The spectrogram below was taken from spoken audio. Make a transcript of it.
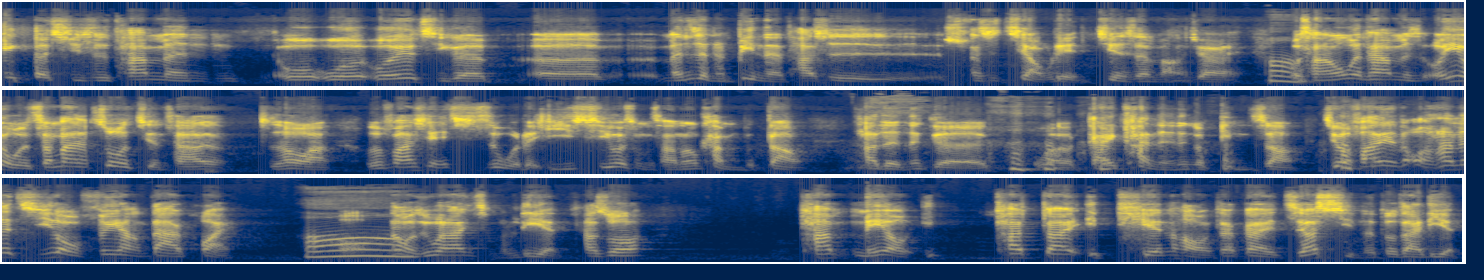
那个其实他们。我我我有几个呃门诊的病人，他是算是教练，健身房教练。我常常问他们，因为我上班做检查之后啊，我就发现其实我的仪器为什么常常看不到他的那个 我该看的那个病灶，结果发现哇，他那肌肉非常大块。哦。那我就问他怎么练，他说他没有一，他在一天哈，大概只要醒了都在练，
